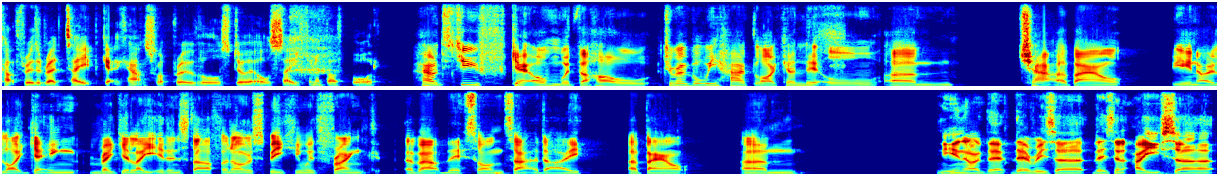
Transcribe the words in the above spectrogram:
cut through the red tape, get the council approvals, do it all safe and above board. How did you get on with the whole? Do you remember we had like a little um chat about you know like getting regulated and stuff, and I was speaking with Frank about this on Saturday about um you know there there is a there's an A cert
